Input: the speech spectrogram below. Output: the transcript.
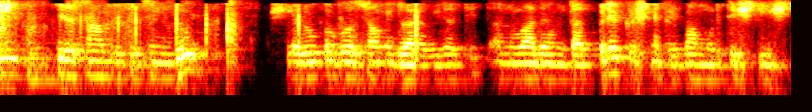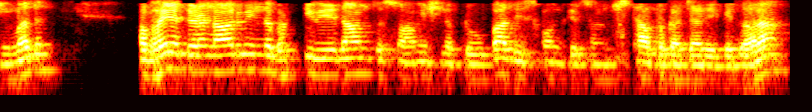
श्री सिंधु स्वरूप गोस्वामी द्वारा विरचित अनुवाद एवं तात्पर्य कृष्ण कृपा मूर्ति श्री श्रीमद अभय चरणारविंद भक्ति वेदांत स्वामी श्री प्रभुपाद इसकोन के संस्थापक आचार्य के द्वारा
